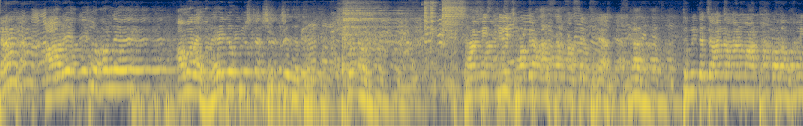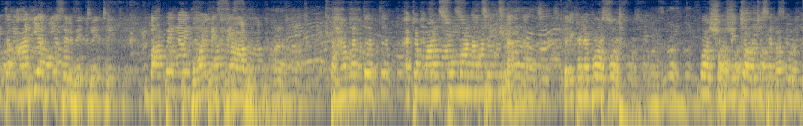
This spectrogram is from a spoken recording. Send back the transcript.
হ্যাঁ? হলে আমার স্বামী স্ত্রী হ্যাঁ তুমি তো জানো আমার মাথা গরম, আমি তো আরিয়া বংশের ভেতরে বাপের নাম ধর্মের সাপ। তা আমার তো একটা মান সম্মান আছে কি না এখানে বসো। বসো, আমি চরণ সেবা করব।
